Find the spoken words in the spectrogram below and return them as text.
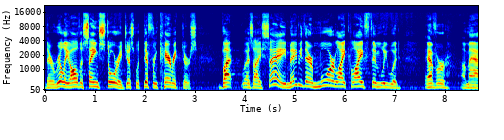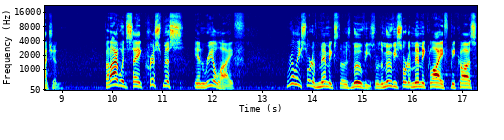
they're really all the same story, just with different characters. But as I say, maybe they're more like life than we would ever imagine. But I would say Christmas in real life really sort of mimics those movies, or the movies sort of mimic life because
